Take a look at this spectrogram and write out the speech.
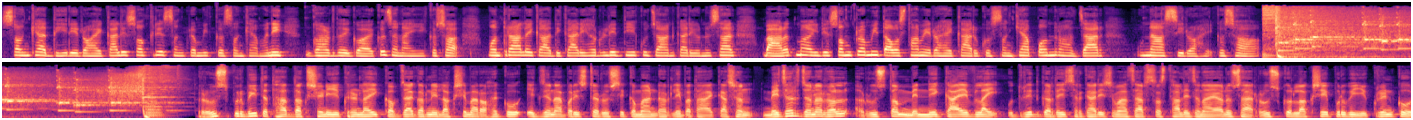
संख्या धेरै रहेकाले सक्रिय संक्रमितको संख्या भने घट्दै गएको जनाइएको छ। मन्त्रालयका अधिकारीहरूले दिएको जानकारी अनुसार भारतमा अहिले संक्रमित अवस्थामै रहेकाहरूको संख्या पन्ध्र हजार उनासी रहेको छ। रुस पूर्वी तथा दक्षिणी युक्रेनलाई कब्जा गर्ने लक्ष्यमा रहेको एकजना वरिष्ठ रुसी कमान्डरले बताएका छन्। मेजर जनरल रुस्तम मेन्निकाएभलाई उद्धृत गर्दै सरकारी समाचार संस्थाले जनाए अनुसार रुसको लक्ष्य पूर्वी युक्रेनको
